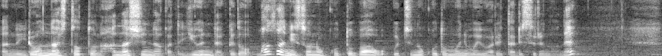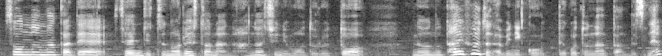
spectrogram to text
あのいろんな人との話の中で言うんだけどまさにその言葉をうちの子供にも言われたりするのね。そんな中で先日のレストランの話に戻るとあの台風で食べに行こうってことになったんですね。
